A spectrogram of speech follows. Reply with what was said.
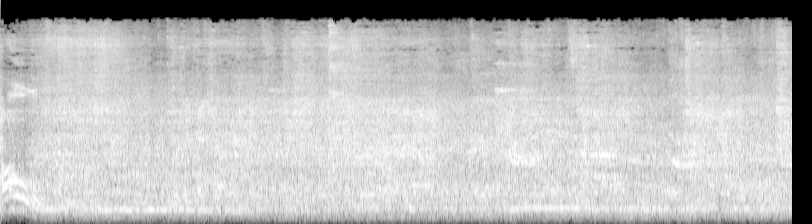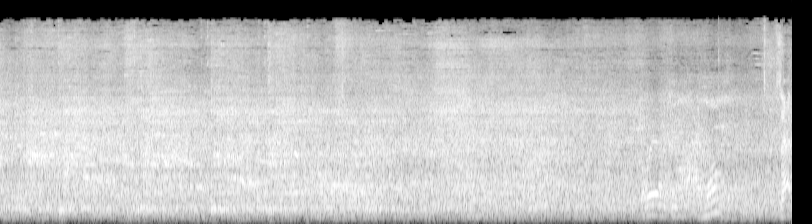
Oh! Perfect headshot. How I get ammo? Is that?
